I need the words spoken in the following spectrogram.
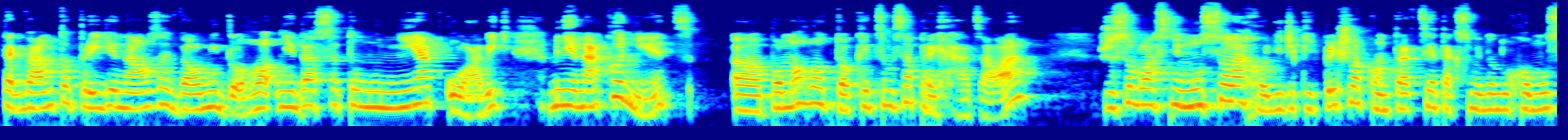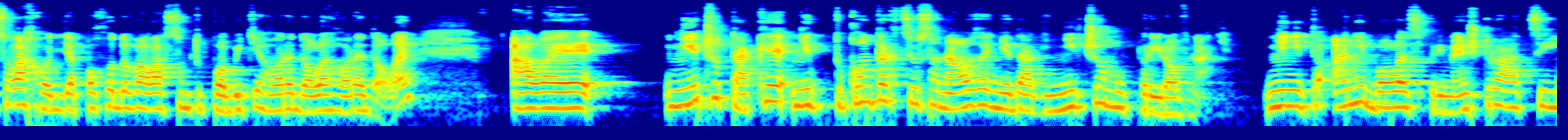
tak vám to príde naozaj veľmi dlho. Nedá sa tomu nejak uľaviť. Mne nakoniec uh, pomohlo to, keď som sa prechádzala, že som vlastne musela chodiť, že keď prišla kontrakcia, tak som jednoducho musela chodiť a pochodovala som tu pobyte hore, dole, hore, dole. Ale niečo také, nie, tú kontrakciu sa naozaj nedá k ničomu prirovnať. Není to ani bolesť pri menštruácii,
